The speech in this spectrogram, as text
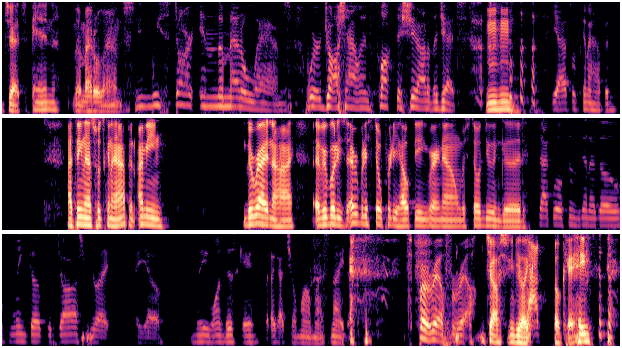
Jets in the Meadowlands. And we start in the Meadowlands where Josh Allen fucked the shit out of the Jets. hmm yeah, that's what's gonna happen. I think that's what's gonna happen. I mean, they're riding a high. Everybody's everybody's still pretty healthy right now. They're still doing good. Zach Wilson's gonna go link up with Josh and be like, "Hey, yo, I know you won this game, but I got your mom last night. for real, for real. Josh is gonna be like, okay.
